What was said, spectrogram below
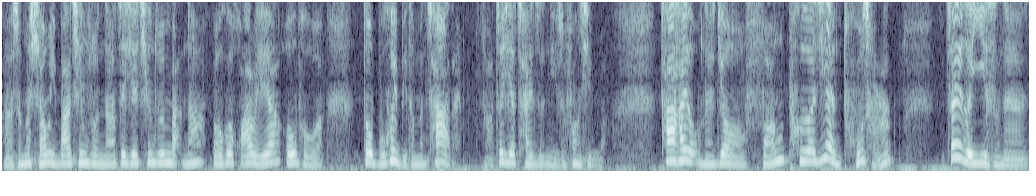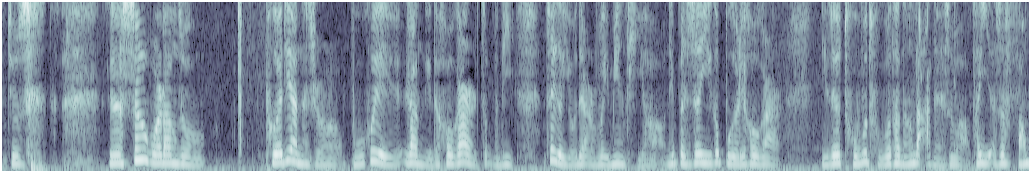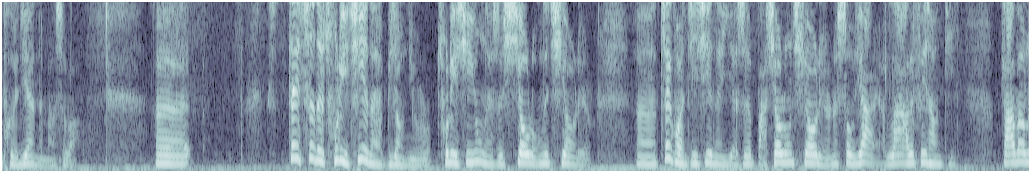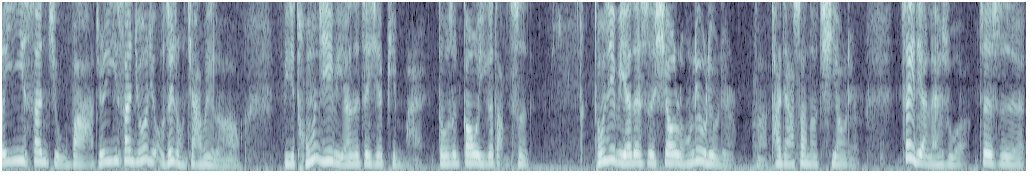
啊，什么小米八青春呐，这些青春版呐，包括华为啊、OPPO 啊，都不会比他们差的啊。这些材质你是放心吧。它还有呢，叫防泼溅涂层，这个意思呢，就是 这生活当中。泼溅的时候不会让你的后盖怎么地，这个有点伪命题哈。你本身一个玻璃后盖，你这涂不涂它能咋的，是吧？它也是防泼溅的嘛，是吧？呃，这次的处理器呢比较牛，处理器用的是骁龙的七幺零，呃，这款机器呢也是把骁龙七幺零的售价呀拉的非常低，拉到了一三九八，就是一三九九这种价位了啊，比同级别的这些品牌都是高一个档次的。同级别的是骁龙六六零啊，他家上到七幺零，这点来说，这是，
